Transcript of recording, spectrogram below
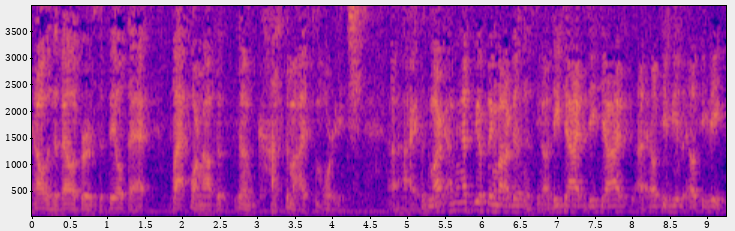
and all the developers to build that platform out to them customized to mortgage. Uh, because market, I mean that's the beautiful thing about our business. You know, DTI is a DTI, uh, LTV is a LTV.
